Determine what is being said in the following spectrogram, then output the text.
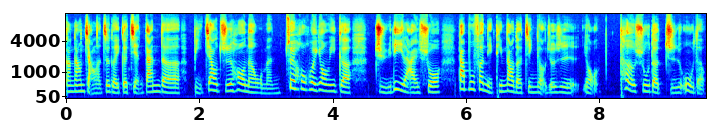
刚刚讲了这个一个简单的比较之后呢，我们最后会用一个举例来说，大部分你听到的精油就是有。特殊的植物的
